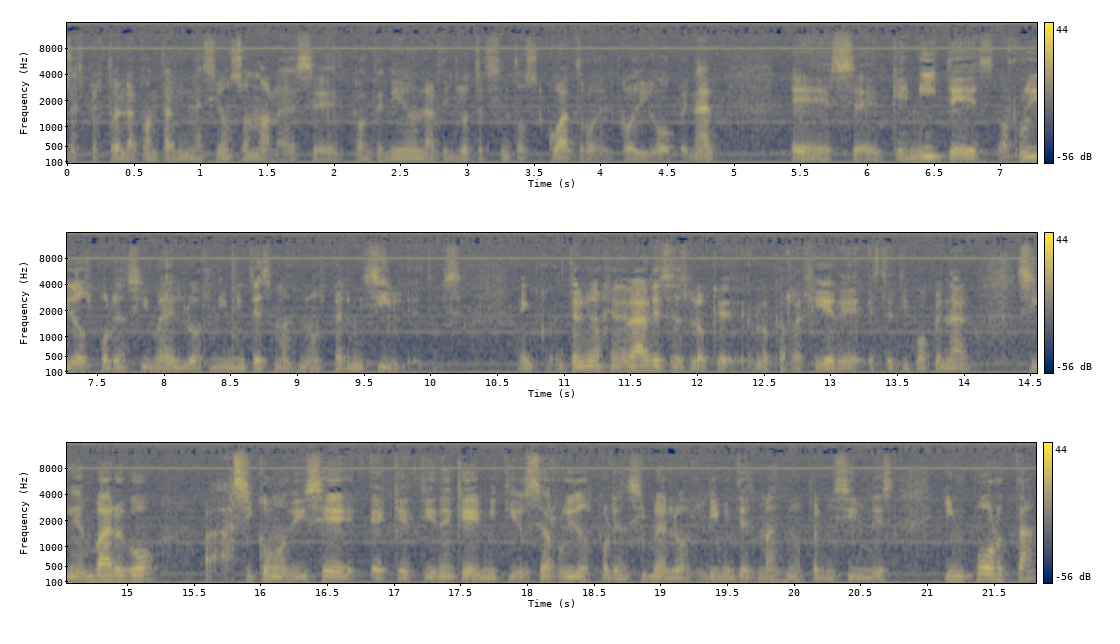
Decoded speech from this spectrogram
respecto a la contaminación sonora, es el contenido en el artículo 304 del Código Penal, es que emite ruidos por encima de los límites máximos permisibles, dice. En, términos generales es lo que, lo que refiere este tipo penal. Sin embargo, así como dice eh, que tiene que emitirse ruidos por encima de los límites máximos permisibles, importa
